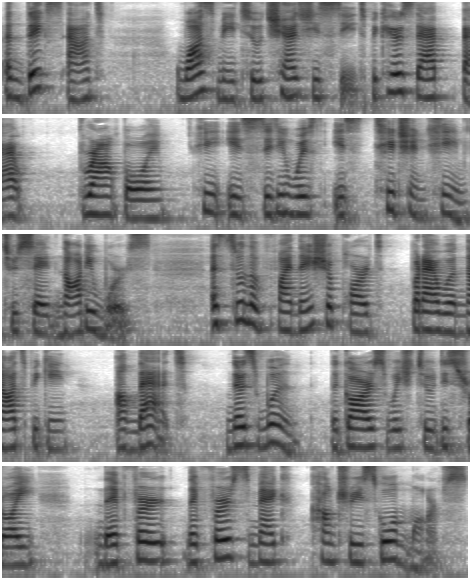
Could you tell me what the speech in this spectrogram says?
And Dick's aunt wants me to change his seat because that bad brown boy he is sitting with is teaching him to say naughty words. As to the financial part, but I will not begin on that. There's one. The guards wish to destroy the, fir- the first make country school marms.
